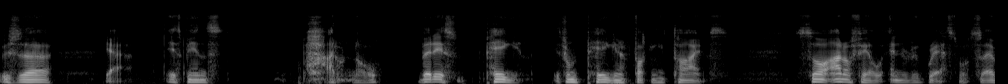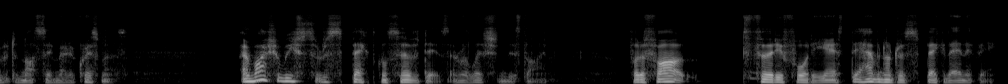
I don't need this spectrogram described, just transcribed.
It's, uh, yeah, it means, I don't know, but it's pagan. It's from pagan fucking times. So I don't feel any regrets whatsoever to not say Merry Christmas. And why should we respect conservatives and religion this time? For the far 30, 40 years, they have not respected anything.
